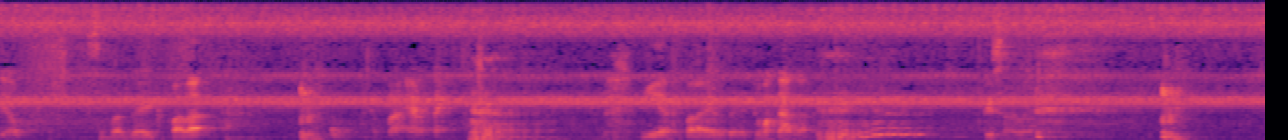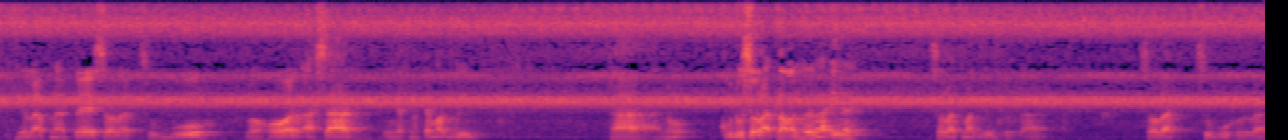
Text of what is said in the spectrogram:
siap. sebagai kepala Pak RT iya kepala RT rumah tangga. Itu salah. hilap nate sholat subuh lohor asar ingat nate maghrib tah nu kudu sholat naon heula iya sholat maghrib heula sholat subuh heula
